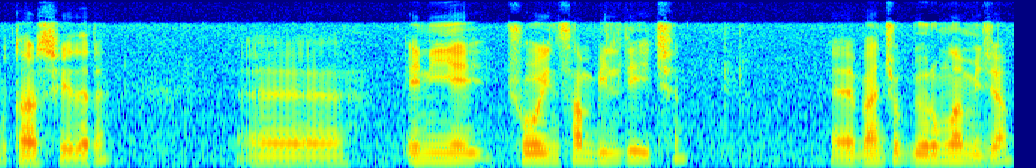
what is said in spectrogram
bu tarz şeyleri. E, en iyi çoğu insan bildiği için e, ben çok yorumlamayacağım.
